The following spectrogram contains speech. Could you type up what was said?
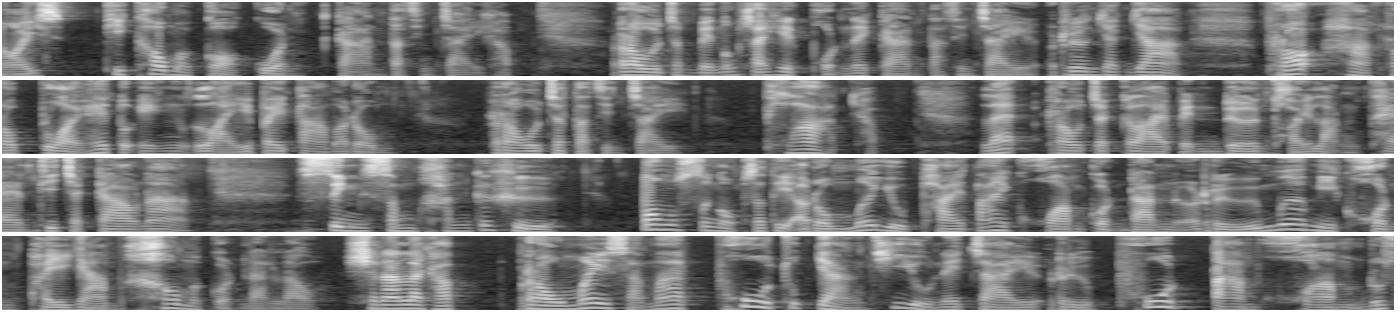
noise ที่เข้ามาก่อกวนการตัดสินใจครับ เราจำเป็นต้องใช้เหตุผลในการตัดสินใจเรื่องยากๆ เพราะหากเราปล่อยให้ตัวเองไหลไปตามอารมณ์ เราจะตัดสินใจพลาดครับ และเราจะกลายเป็นเดินถอยหลังแทนที่จะก้าวหน้า สิ่งสำคัญก็คือ ต้องสงบสติอารมณ์เมื่ออยู่ภายใต้ความกดดัน หรือเมื่อมีคนพยายามเข้ามากดดันเรา ฉะนั้นแหละครับ เราไม่สามารถพูดทุกอย่างที่อยู่ในใจ หรือพูดตามความรู้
